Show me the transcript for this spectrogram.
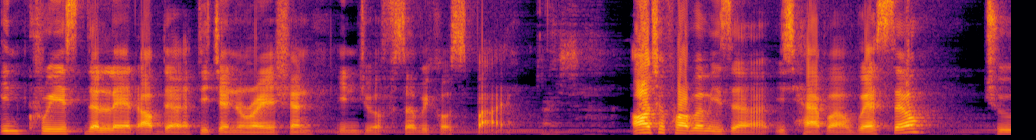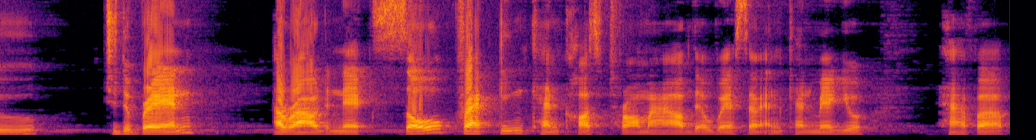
increase the rate of the degeneration in your cervical spine. Nice. Other problem is uh, is have a vessel to to the brain around the neck. So cracking can cause trauma of the vessel and can make you have a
